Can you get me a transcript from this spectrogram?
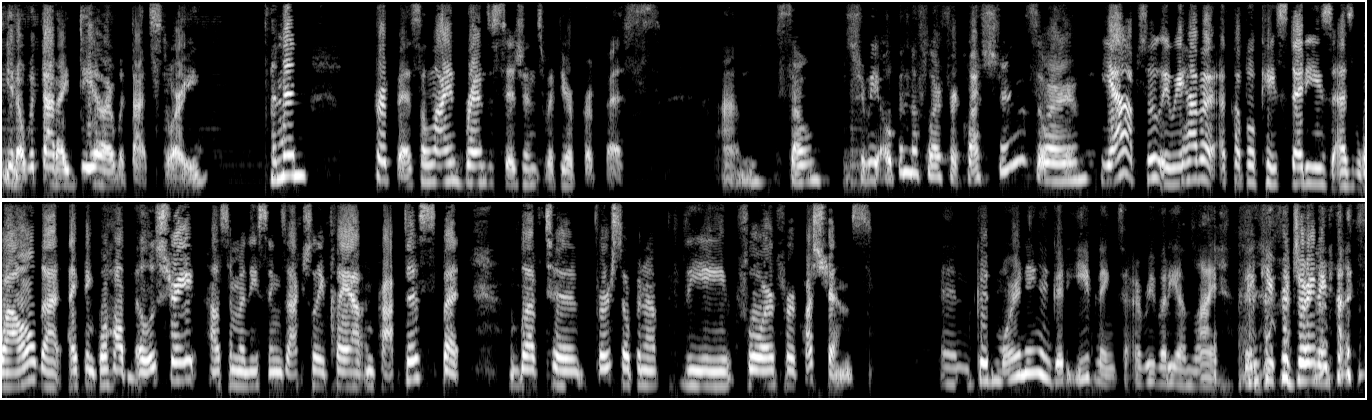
you know, with that idea or with that story. And then purpose, align brand decisions with your purpose. Um, so should we open the floor for questions or? Yeah, absolutely. We have a, a, couple case studies as well that I think will help illustrate how some of these things actually play out in practice. But I'd love to first open up the floor for questions. And good morning and good evening to everybody online. Thank you for joining us.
